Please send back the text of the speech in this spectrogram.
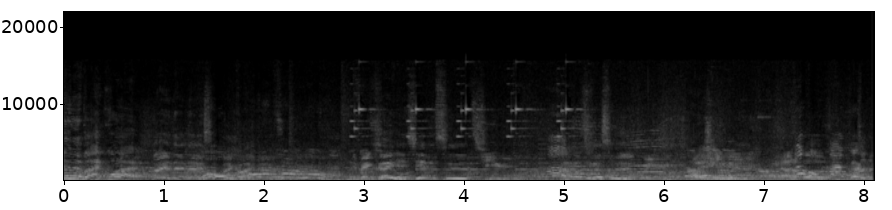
四百块，对对对，四百块。你们可以先吃旗鱼，然后这个是尾鱼，旗尾鱼，然后那红干吗这个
